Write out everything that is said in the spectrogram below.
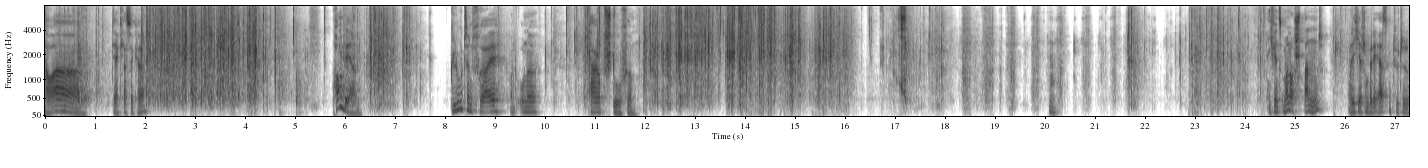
Aua, der Klassiker. Pombeeren. Glutenfrei und ohne Farbstufe. Hm. Ich finde es immer noch spannend, weil ich ja schon bei der ersten Tüte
